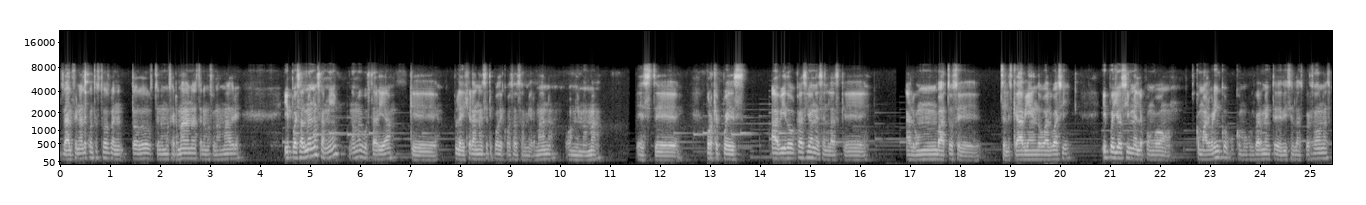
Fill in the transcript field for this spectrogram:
O sea, al final de cuentas todos, ven- todos tenemos hermanas, tenemos una madre. Y pues al menos a mí no me gustaría que le dijeran ese tipo de cosas a mi hermana o a mi mamá. Este, porque pues ha habido ocasiones en las que algún vato se, les queda viendo o algo así. Y pues yo sí me le pongo como al brinco, como vulgarmente dicen las personas.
